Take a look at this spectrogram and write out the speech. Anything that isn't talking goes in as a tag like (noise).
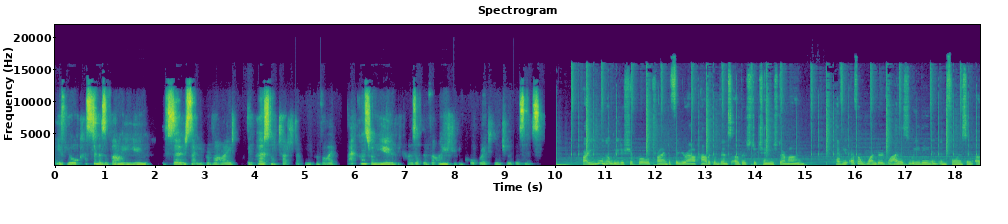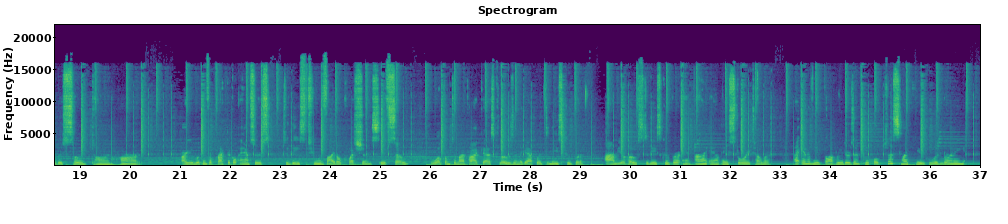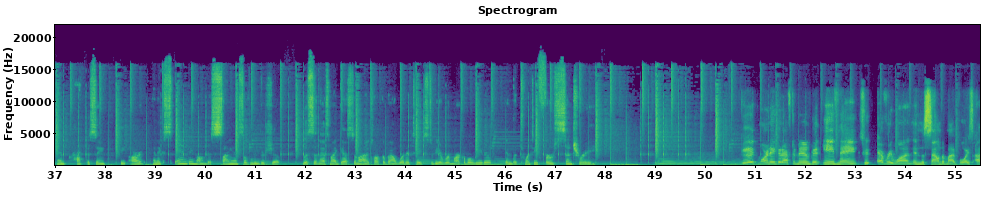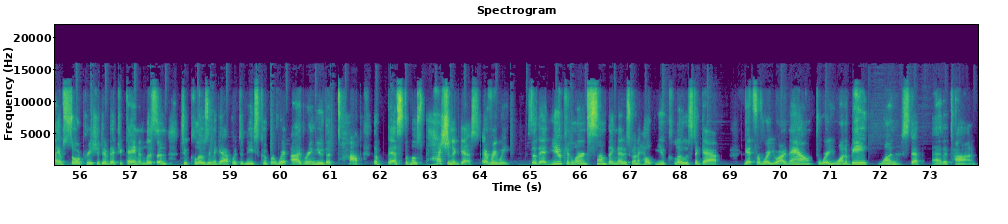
If your customers value you, the service that you provide, the personal touch that you provide, that comes from you because of the values you've incorporated into your business. Are you in a leadership role trying to figure out how to convince others to change their mind? Have you ever wondered why is leading and influencing others so darn hard? Are you looking for practical answers to these two vital questions? If so, welcome to my podcast, Closing the Gap with Denise Cooper. I'm your host, Denise Cooper, and I am a storyteller. I interview thought leaders and people just like you who are learning and practicing the art and expanding on the science of leadership. Listen as my guests and I talk about what it takes to be a remarkable leader in the 21st century. Good morning, good afternoon, good evening to everyone in the sound of my voice. I am so appreciative that you came and listened to Closing the Gap with Denise Cooper, where I bring you the top, the best, the most passionate guests every week so that you can learn something that is going to help you close the gap, get from where you are now to where you want to be, one step at a time.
